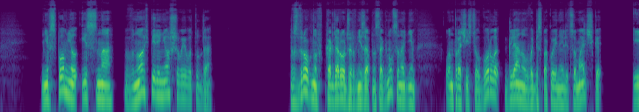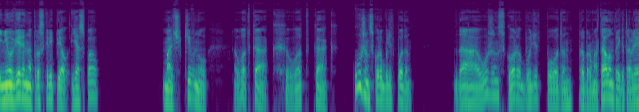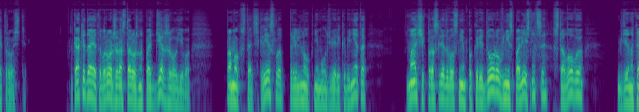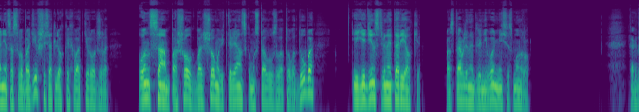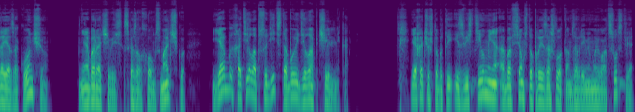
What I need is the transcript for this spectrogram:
не вспомнил и сна, вновь перенесшего его туда. Вздрогнув, когда Роджер внезапно согнулся над ним, он прочистил горло, глянул в обеспокоенное лицо мальчика и неуверенно проскрипел «Я спал?» Мальчик кивнул — вот как, вот как. Ужин скоро будет подан. Да, ужин скоро будет подан, пробормотал он, приготовляя трости. Как и до этого, Роджер осторожно поддерживал его, помог встать с кресла, прильнул к нему у двери кабинета. Мальчик проследовал с ним по коридору, вниз по лестнице, в столовую, где, наконец, освободившись от легкой хватки Роджера, он сам пошел к большому викторианскому столу золотого дуба и единственной тарелке, поставленный для него миссис Монро. «Когда я закончу, не оборачиваясь, — сказал Холмс мальчику, — я бы хотел обсудить с тобой дела пчельника. Я хочу, чтобы ты известил меня обо всем, что произошло там за время моего отсутствия.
